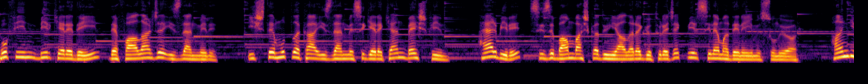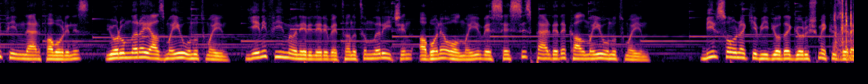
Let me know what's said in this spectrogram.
Bu film bir kere değil, defalarca izlenmeli. İşte mutlaka izlenmesi gereken 5 film. Her biri, sizi bambaşka dünyalara götürecek bir sinema deneyimi sunuyor. Hangi filmler favoriniz? Yorumlara yazmayı unutmayın. Yeni film önerileri ve tanıtımları için abone olmayı ve sessiz perdede kalmayı unutmayın. Bir sonraki videoda görüşmek üzere.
